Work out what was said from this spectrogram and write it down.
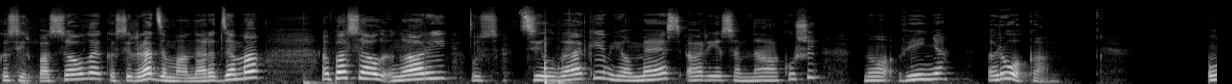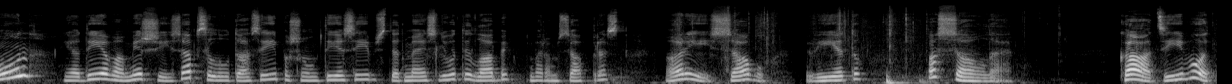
kas ir pasaulē, kas ir redzamā, neredzamā pasauli, un arī uz cilvēkiem, jo mēs arī esam nākuši no viņa rokām. Un, ja Dievam ir šīs absolūtās īpašuma tiesības, tad mēs ļoti labi varam saprast arī savu vietu pasaulē. Kā dzīvot,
